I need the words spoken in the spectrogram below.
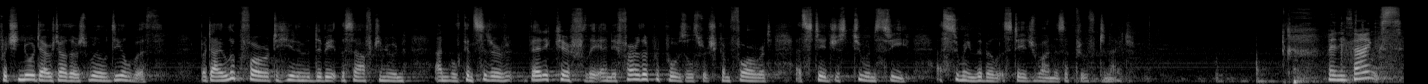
which no doubt others will deal with. But I look forward to hearing the debate this afternoon and will consider very carefully any further proposals which come forward at stages two and three, assuming the bill at stage one is approved tonight. Many thanks.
